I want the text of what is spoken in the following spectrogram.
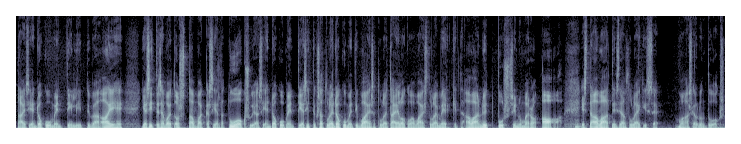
tai siihen dokumenttiin liittyvä aihe, ja sitten sä voit ostaa vaikka sieltä tuoksuja siihen dokumenttiin, ja sitten kun sä tulee dokumentin vaiheessa tulee tai elokuvan vaiheessa tulee merkki, että avaa nyt pussi numero A, hmm. ja sitten avaat, niin siellä tuleekin se maaseudun tuoksu.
